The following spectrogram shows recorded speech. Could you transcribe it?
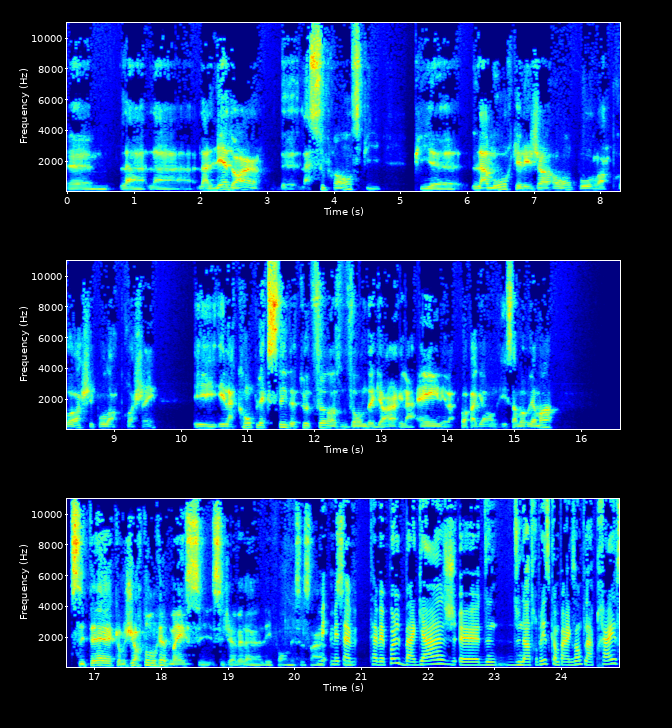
euh, la, la, laideur de la souffrance, puis, puis euh, l'amour que les gens ont pour leurs proches et pour leurs prochains, et, et la complexité de tout ça dans une zone de guerre, et la haine et la propagande. Et ça m'a vraiment c'était comme j'y retournerais demain si, si j'avais les fonds nécessaires. Mais, mais t'avais pas le bagage euh, d'une entreprise comme par exemple la presse,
